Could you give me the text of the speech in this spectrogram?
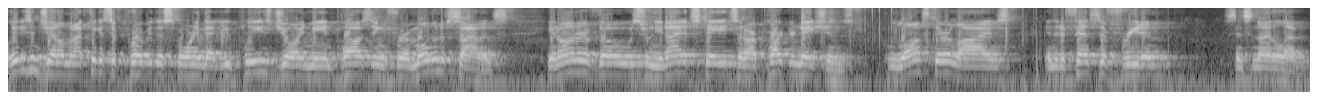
Ladies and gentlemen, I think it's appropriate this morning that you please join me in pausing for a moment of silence in honor of those from the United States and our partner nations who lost their lives in the defense of freedom since 9 11.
